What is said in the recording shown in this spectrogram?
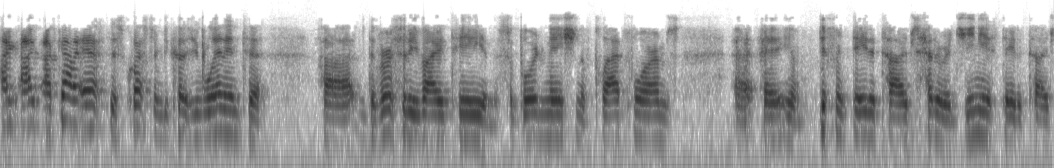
I, I, I've got to ask this question because you went into uh, diversity of IT and the subordination of platforms, uh, uh, you know, different data types, heterogeneous data types.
